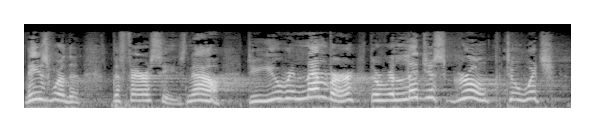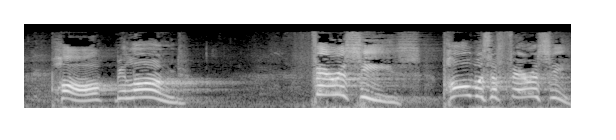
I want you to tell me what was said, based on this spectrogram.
These were the, the Pharisees. Now, do you remember the religious group to which Paul belonged? Pharisees. Paul was a Pharisee.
